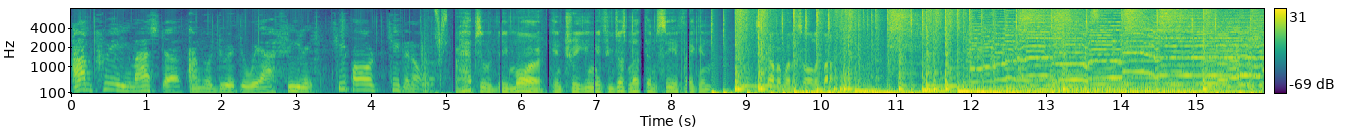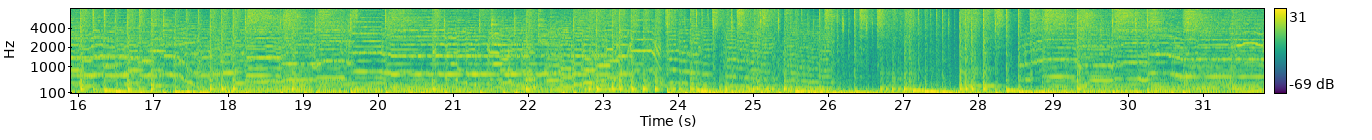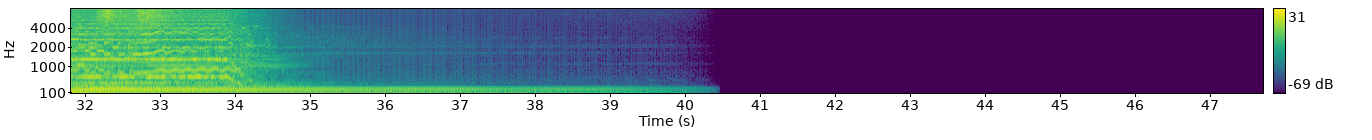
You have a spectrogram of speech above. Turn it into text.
I'm creating my stuff. I'm going to do it the way I feel it. Keep on keeping on. Perhaps it would be more intriguing if you just let them see if they can discover what it's all about.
